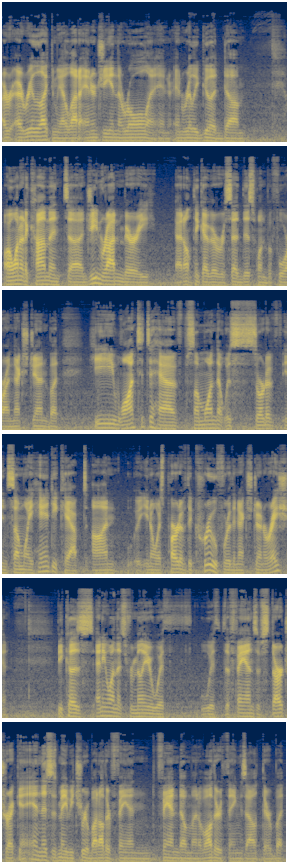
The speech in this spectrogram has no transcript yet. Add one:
I, I, really liked him. He had a lot of energy in the role, and, and, and really good. Um, I wanted to comment. Uh, Gene Roddenberry. I don't think I've ever said this one before on Next Gen, but he wanted to have someone that was sort of in some way handicapped on, you know, as part of the crew for the Next Generation, because anyone that's familiar with with the fans of Star Trek, and this is maybe true about other fan fandom and of other things out there, but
